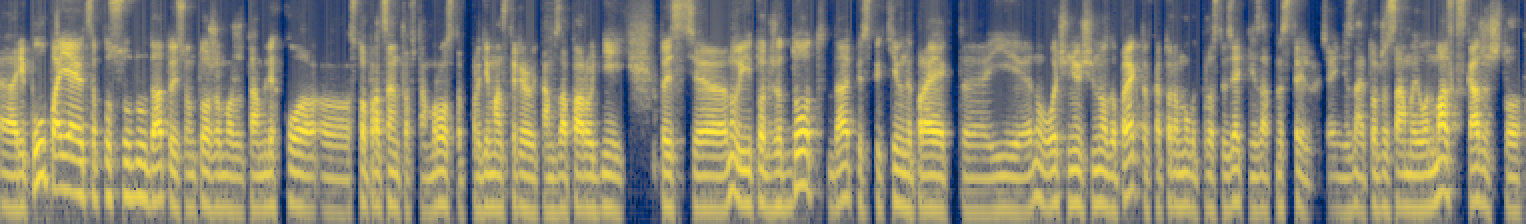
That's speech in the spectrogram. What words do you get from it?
э, Ripple появятся по суду, да, то есть он тоже может там легко э, 100% там роста продемонстрировать там за пару дней, то есть, э, ну, и тот же DOT, да, перспективный проект, э, и, ну, очень-очень много проектов, которые могут просто взять внезапно стрельнуть. Я не знаю, тот же самый Илон Маск скажет, что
